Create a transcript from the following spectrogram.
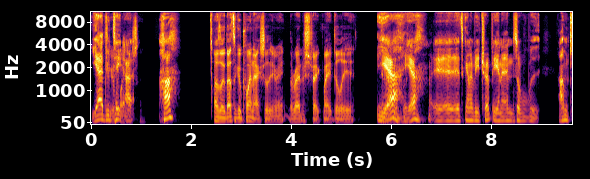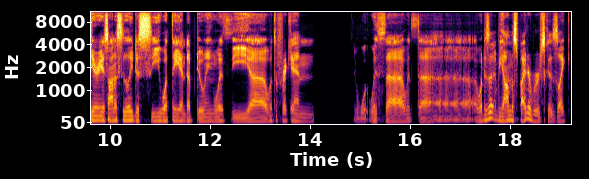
yeah, dude, take uh, huh? I was like, that's a good point, actually, right? The writer's strike might delay it. Yeah, yeah, it, it's gonna be trippy, and and so I'm curious, honestly, to see what they end up doing with the uh with the freaking with uh with uh what is it beyond the Spider Verse? Because like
